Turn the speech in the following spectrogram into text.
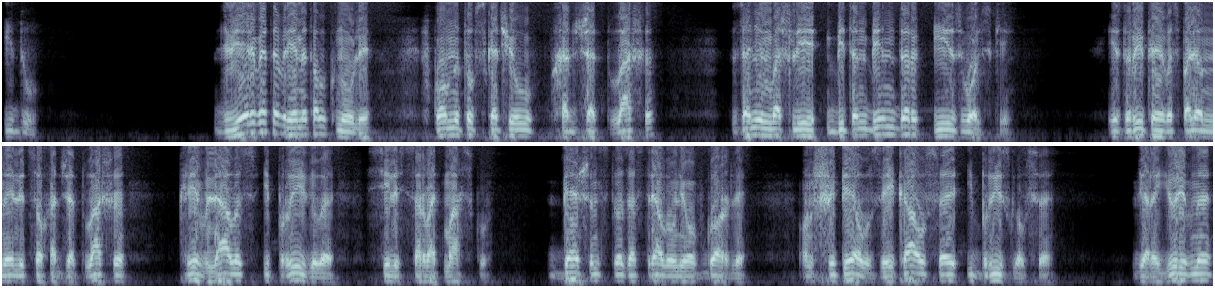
иду». Дверь в это время толкнули. В комнату вскочил Хаджат Лаша. За ним вошли Биттенбиндер и Извольский. Изрытое воспаленное лицо Хаджат Лаша кривлялось и прыгало, силясь сорвать маску. Бешенство застряло у него в горле. Он шипел, заикался и брызгался. Вера Юрьевна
